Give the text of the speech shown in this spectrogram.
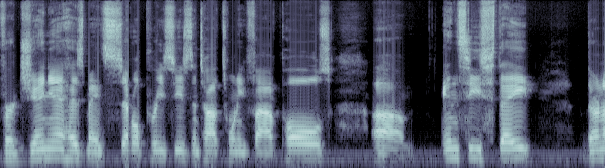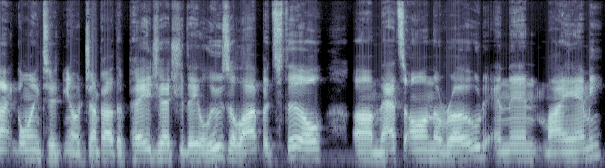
Virginia has made several preseason top 25 polls. Um, NC State, they're not going to you know jump out the page at you. They lose a lot, but still, um, that's on the road. And then Miami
